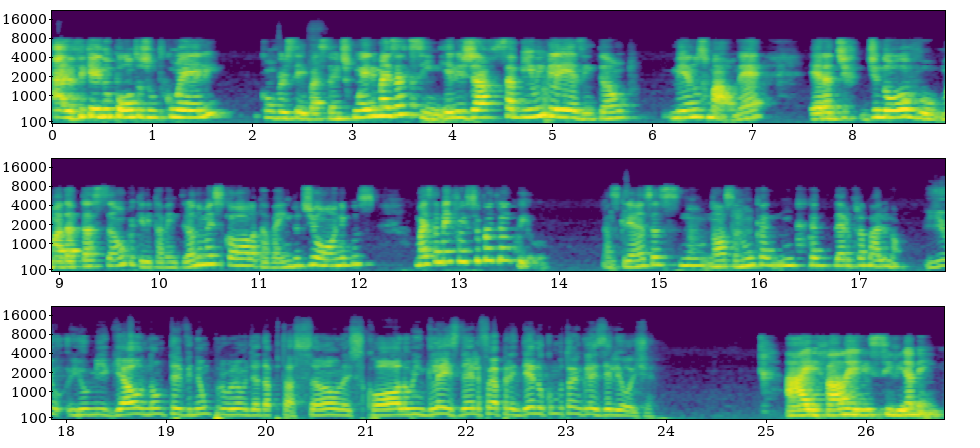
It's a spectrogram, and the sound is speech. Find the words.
Ah, eu fiquei no ponto junto com ele, conversei bastante com ele, mas assim, ele já sabia o inglês, então menos mal, né? Era de, de novo uma adaptação, porque ele estava entrando numa escola, estava indo de ônibus, mas também foi super tranquilo. As crianças, nossa, nunca, nunca deram trabalho, não. E o, e o Miguel não teve nenhum problema de adaptação na escola? O inglês dele foi aprendendo? Como está o inglês dele hoje? Ah, ele fala, ele se vira bem.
